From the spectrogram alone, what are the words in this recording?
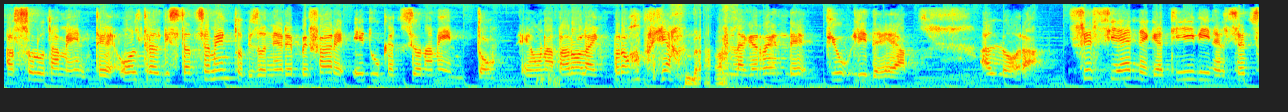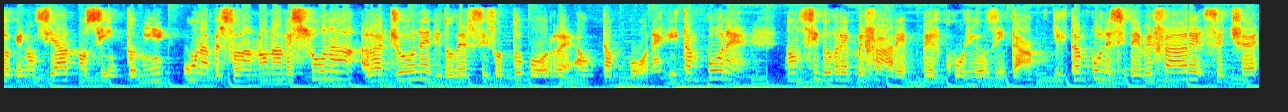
Assolutamente, oltre al distanziamento bisognerebbe fare educazionamento, è una parola impropria, Brava. quella che rende più l'idea. Allora, se si è negativi nel senso che non si hanno sintomi, una persona non ha nessuna ragione di doversi sottoporre a un tampone. Il tampone non si dovrebbe fare per curiosità, il tampone si deve fare se c'è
